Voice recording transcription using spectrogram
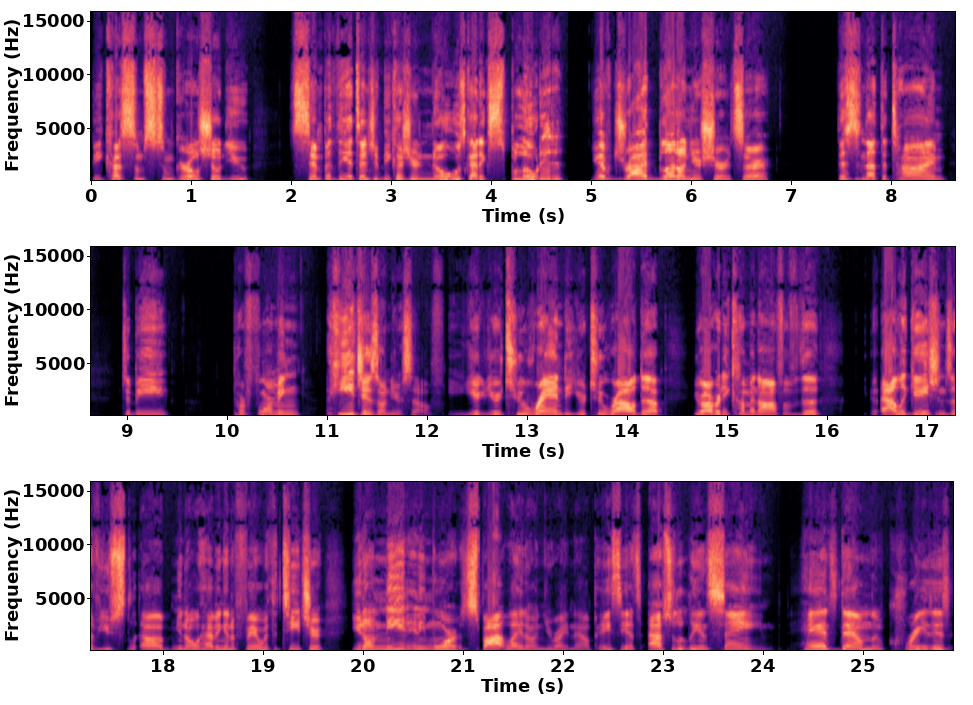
because some some girls showed you sympathy attention because your nose got exploded? You have dried blood on your shirt, sir. This is not the time to be performing heeges on yourself. You're, you're too randy. You're too riled up. You're already coming off of the allegations of you, uh, you know, having an affair with a teacher. You don't need any more spotlight on you right now, Pacey. That's absolutely insane hands down the craziest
